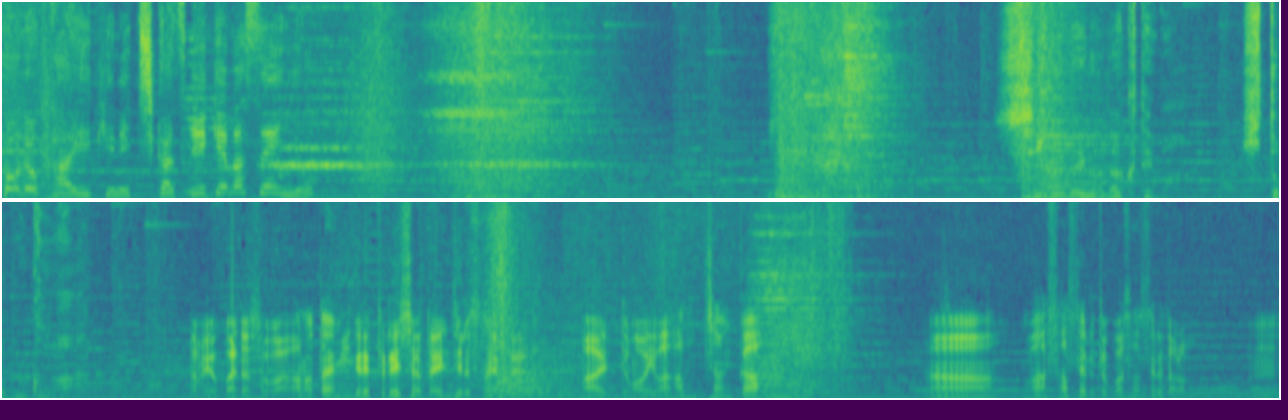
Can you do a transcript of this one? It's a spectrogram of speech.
この海域に近づいけませんよしるべがなくては人の子はでもよく考えたらそうか、あのタイミングでプレイしちゃうとエンジェルスナイプ。まあ言っても、あんちゃんか。ああ、まあさせるとこはさせるだろう。うん。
